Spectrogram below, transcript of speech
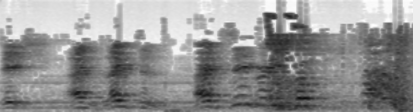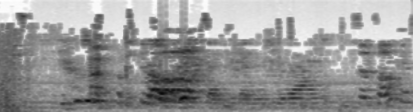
Fish and plankton and sea green from throw all this exciting energy around. So focus.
